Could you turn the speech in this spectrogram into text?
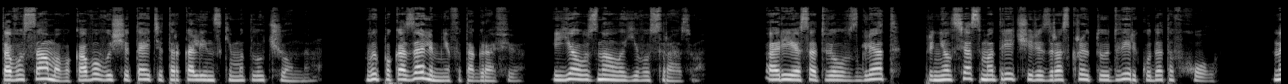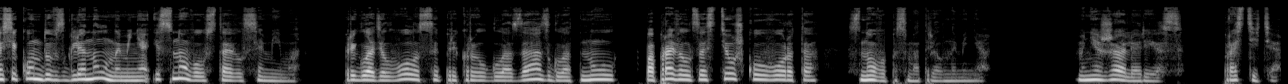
Того самого, кого вы считаете таркалинским отлученным. Вы показали мне фотографию, и я узнала его сразу. Ариас отвел взгляд, принялся смотреть через раскрытую дверь куда-то в холл. На секунду взглянул на меня и снова уставился мимо. Пригладил волосы, прикрыл глаза, сглотнул, поправил застежку у ворота, снова посмотрел на меня. «Мне жаль, Ариас. Простите».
